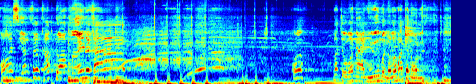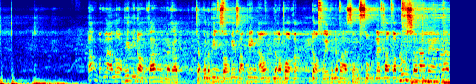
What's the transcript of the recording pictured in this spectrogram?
ขอเสียงแฟนคลับดอกเหมยนะครับ แล้วจว่านายื้อเหมือนเราละมากระโดนเอ้าบังลาลองเพลงพี่น้องฟังนะครับ จากคนละเพลงสองเพลงสามเพลงเอาแล้วก็พอครับ ดอกเมยเพนภาสงสุขนะครับ กับลูกชาวนาแบนครับ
